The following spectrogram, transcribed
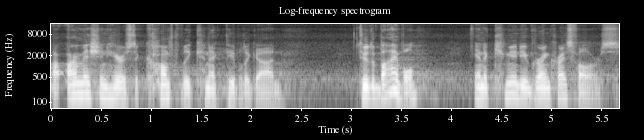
Our, our mission here is to comfortably connect people to God through the Bible and a community of growing Christ followers.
